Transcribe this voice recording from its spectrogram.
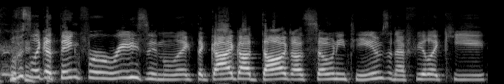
was like a thing for a reason. Like the guy got dogged on so many teams, and I feel like he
